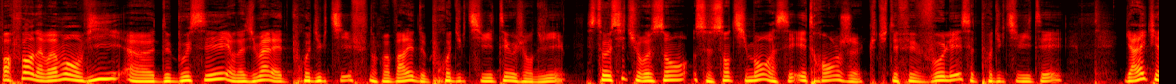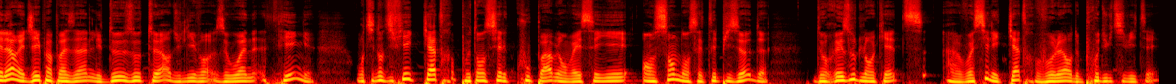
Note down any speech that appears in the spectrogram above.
Parfois on a vraiment envie euh, de bosser et on a du mal à être productif, donc on va parler de productivité aujourd'hui. Si toi aussi tu ressens ce sentiment assez étrange que tu t'es fait voler cette productivité, Gary Keller et Jay Papazan, les deux auteurs du livre The One Thing, ont identifié quatre potentiels coupables. On va essayer ensemble dans cet épisode de résoudre l'enquête. Euh, voici les quatre voleurs de productivité.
